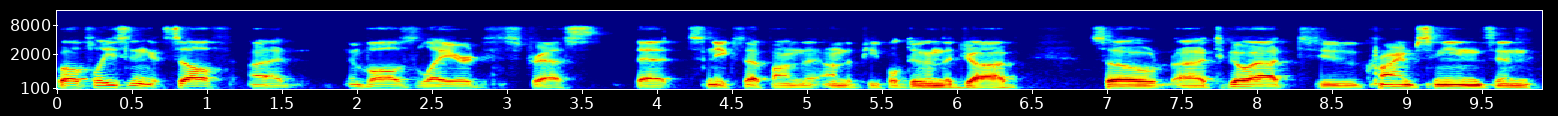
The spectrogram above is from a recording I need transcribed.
Well, policing itself uh, involves layered stress that sneaks up on the on the people doing the job. So uh, to go out to crime scenes and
